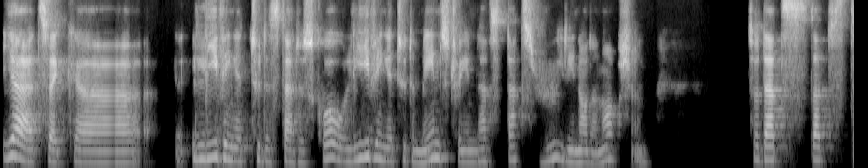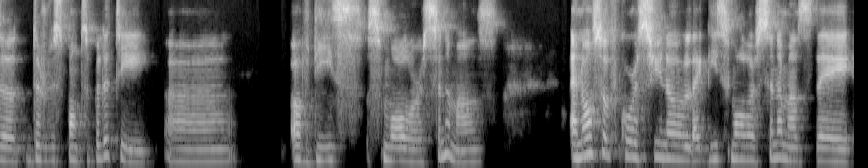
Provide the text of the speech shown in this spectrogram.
yeah, it's like uh, leaving it to the status quo, leaving it to the mainstream. That's that's really not an option. So that's that's the the responsibility uh, of these smaller cinemas. And also of course you know like these smaller cinemas they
